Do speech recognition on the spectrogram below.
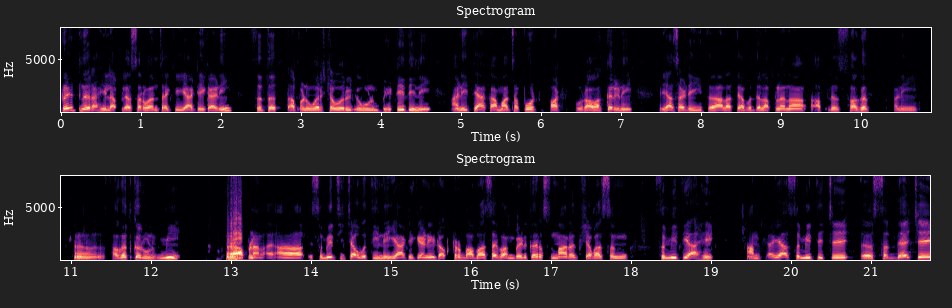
प्रयत्न राहील आपल्या सर्वांचा की या ठिकाणी सतत आपण वर्षावर येऊन भेटी देणे आणि त्या कामाचा पोट पाठपुरावा करणे. यासाठी इथं आला त्याबद्दल आपल्याला आपलं स्वागत आणि स्वागत करून मी आपणाला समितीच्या वतीने या ठिकाणी डॉक्टर बाबासाहेब आंबेडकर स्मारक सेवा समिती आहे. आमच्या या समितीचे सध्याचे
